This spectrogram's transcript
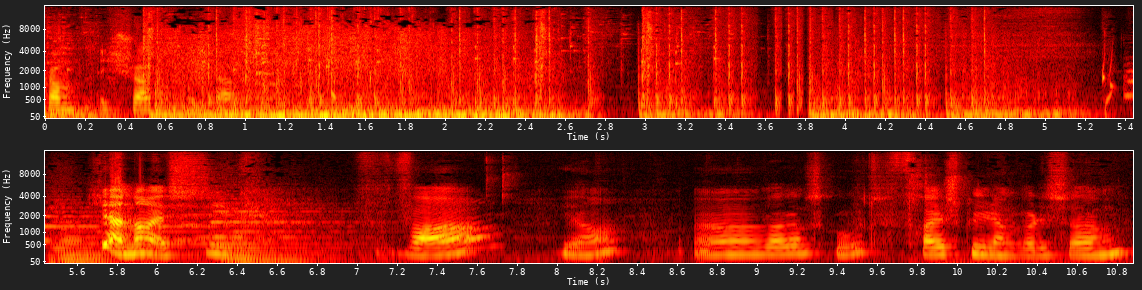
Komm, ich schaff's, ich schaff's. Ja, nice, Sieg. War, ja, äh, war ganz gut. Freies Spiel dann, würde ich sagen.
